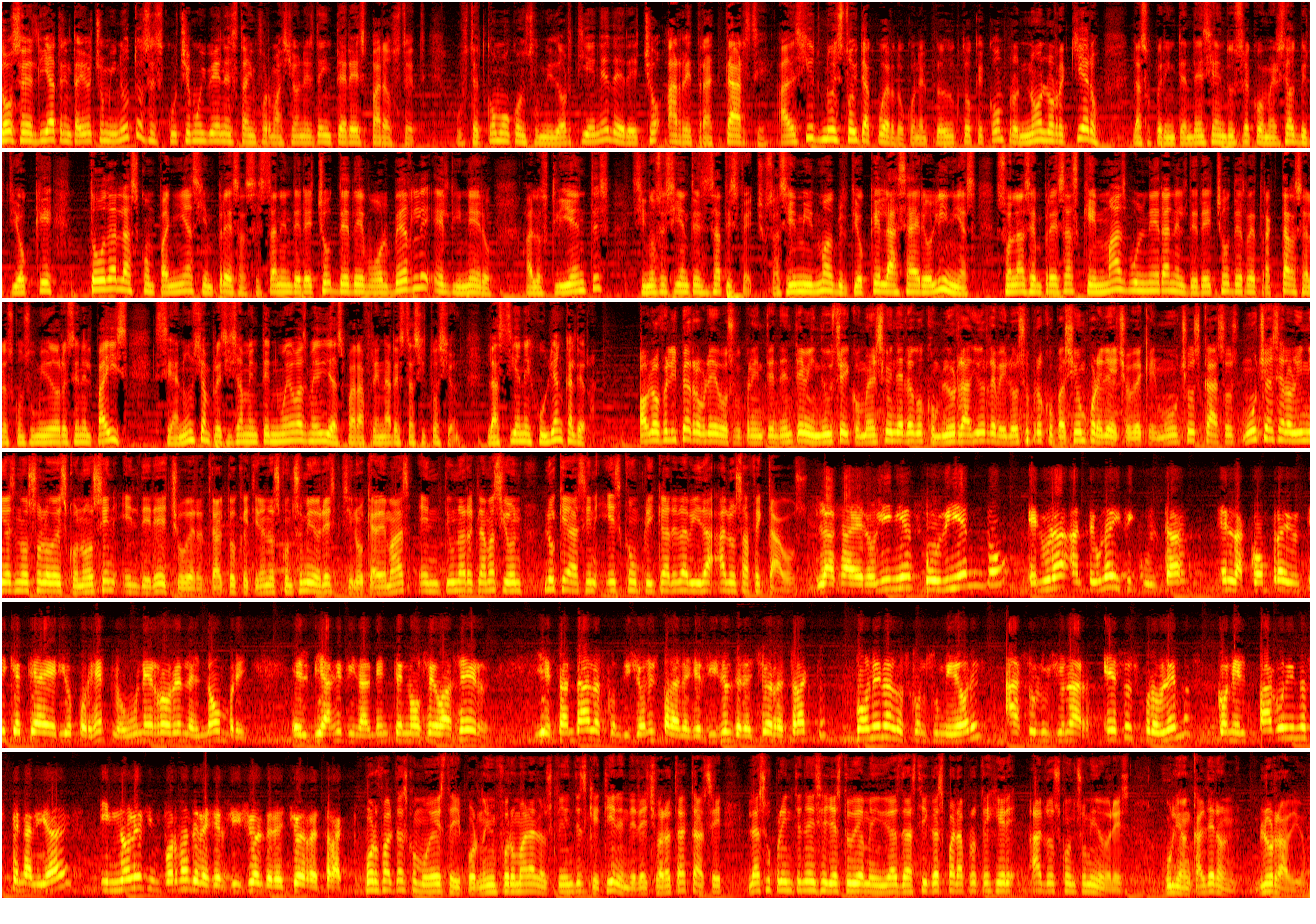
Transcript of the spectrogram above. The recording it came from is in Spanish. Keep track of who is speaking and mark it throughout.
Speaker 1: 12 del día, 38 minutos. Escuche muy bien esta información, es de interés para usted. Usted como consumidor tiene derecho a retractarse, a decir no estoy de acuerdo con el producto que compro, no lo requiero. La Superintendencia de Industria y Comercio advirtió que todas las compañías y empresas están en derecho de devolverle el dinero a los clientes si no se sienten satisfechos. Asimismo, advirtió que las aerolíneas son las empresas que más vulneran el derecho de retractarse a los consumidores en el país. Se anuncian precisamente nuevas medidas para frenar esta situación. Las tiene Julián Calderón.
Speaker 2: Pablo Felipe Robledo, superintendente de Industria y Comercio en diálogo con Blue Radio, reveló su preocupación por el hecho de que en muchos casos muchas aerolíneas no solo desconocen el derecho de retracto que tienen los consumidores, sino que además ante una reclamación lo que hacen es complicar la vida a los afectados.
Speaker 3: Las aerolíneas pudiendo en una ante una dificultad en la compra de un tiquete aéreo, por ejemplo, un error en el nombre, el viaje finalmente no se va a hacer y están dadas las condiciones para el ejercicio del derecho de retracto, ponen a los consumidores a solucionar esos problemas con el pago de unas penalidades y no les informan del ejercicio del derecho de retracto.
Speaker 2: Por faltas como esta y por no informar a los clientes que tienen derecho a retractarse, la superintendencia ya estudia medidas drásticas para proteger a los consumidores. Julián Calderón, Blue Radio.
